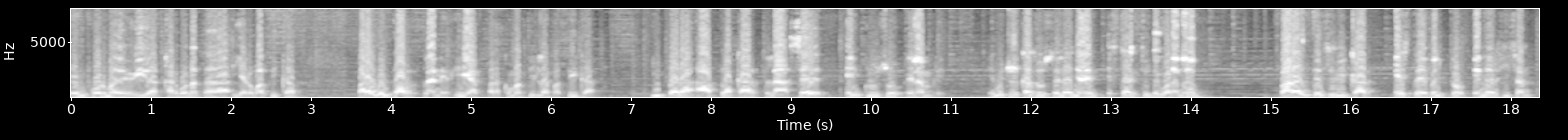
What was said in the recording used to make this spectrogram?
en forma de bebida carbonatada y aromática para aumentar la energía, para combatir la fatiga y para aplacar la sed e incluso el hambre. En muchos casos se le añaden extractos de guaraná para intensificar este efecto energizante.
